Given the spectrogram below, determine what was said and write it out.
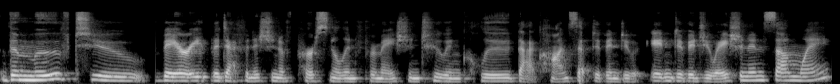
the move to vary the definition of personal information to include that concept of indi- individuation in some way,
